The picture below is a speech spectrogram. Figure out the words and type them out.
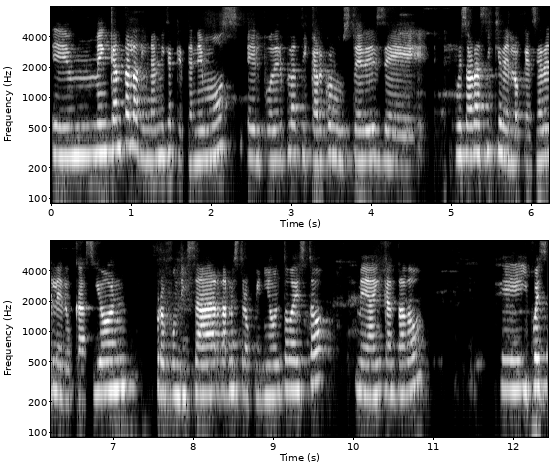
Em, me encanta la dinámica que tenemos, el poder platicar con ustedes de, pues ahora sí que de lo que sea de la educación, profundizar, dar nuestra opinión, todo esto me ha encantado. Eh, y pues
